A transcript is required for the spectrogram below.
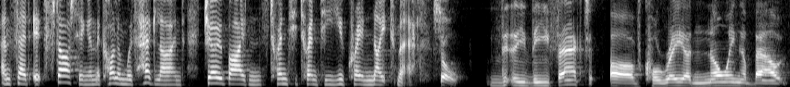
and said, It's starting. And the column was headlined Joe Biden's 2020 Ukraine Nightmare. So the, the fact of Correia knowing about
